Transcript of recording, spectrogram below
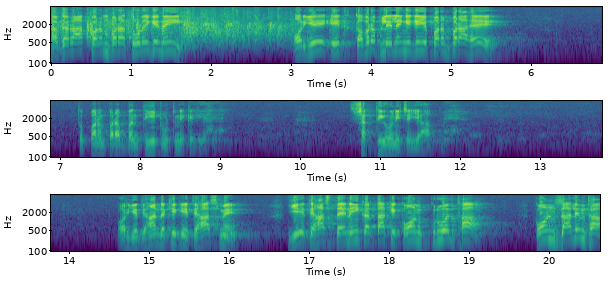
अगर आप परंपरा तोड़ेंगे नहीं और ये एक कवरअप ले लेंगे कि ये परंपरा है। तो परंपरा बनती ही टूटने के लिए है। शक्ति होनी चाहिए आप में। और ये ध्यान रखिए कि इतिहास में ये इतिहास तय नहीं करता कि कौन क्रूअल था, कौन जालिम था।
